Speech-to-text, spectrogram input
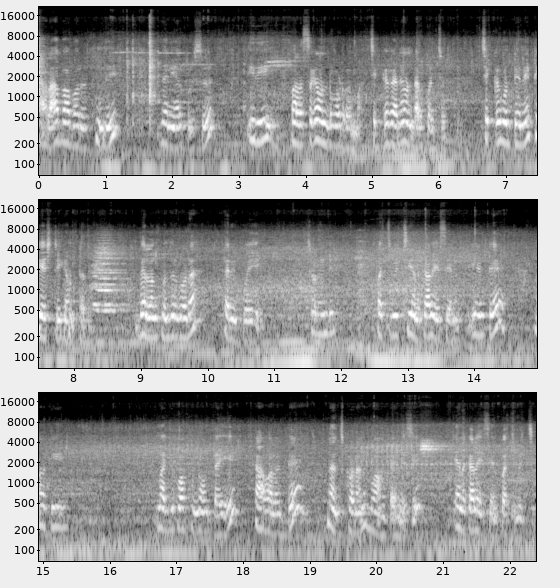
చాలా బాగా పరుగుతుంది ధనియాల పులుసు. ఇది పలసగా ఉండకూడదమ్మా. చిక్కగానే ఉండాలి కొంచెం. చిక్కగా ఉంటేనే టేస్టీగా ఉంటుంది. బెల్లం కుందరు కూడా కరిగిపోయాయి. చూడండి పచ్చిమిర్చి వెనకాల వేసాను. ఏంటంటే మనకి మగ్గిపోకుండా ఉంటాయి. కావాలంటే నంచుకోవడానికి బాగుంటాయి అనేసి వెనకాల వేసాను పచ్చిమిర్చి.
